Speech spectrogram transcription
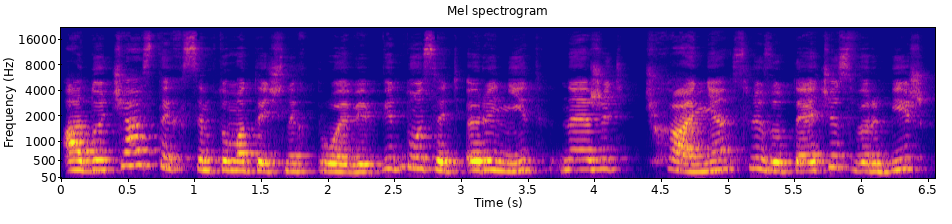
А до частих симптоматичних проявів відносять реніт, нежить, чхання, сльозотеча, свербіж,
